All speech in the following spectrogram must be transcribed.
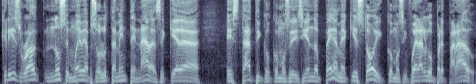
Chris Rock no se mueve absolutamente nada, se queda estático, como si diciendo, pégame, aquí estoy, como si fuera algo preparado.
